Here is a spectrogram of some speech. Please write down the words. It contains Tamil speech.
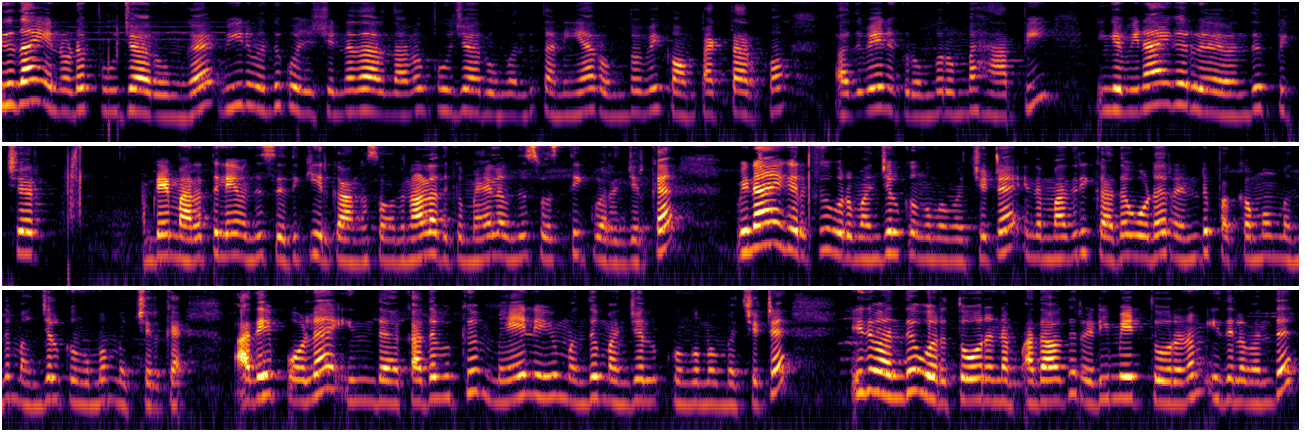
இதுதான் என்னோடய பூஜா ரூம்ங்க. வீடு வந்து கொஞ்சம் சின்னதாக இருந்தாலும் பூஜா ரூம் வந்து தனியாக ரொம்பவே காம்பேக்டாக இருக்கும். அதுவே எனக்கு ரொம்ப ரொம்ப ஹாப்பி இங்கே விநாயகர் வந்து பிக்சர் அப்படியே மரத்திலே வந்து செதுக்கியிருக்காங்க ஸோ அதனால் அதுக்கு மேலே வந்து ஸ்வஸ்திக் வரைஞ்சிருக்கேன். விநாயகருக்கு ஒரு மஞ்சள் குங்குமம் வச்சுட்டேன். இந்த மாதிரி கதவோட ரெண்டு பக்கமும் வந்து மஞ்சள் குங்குமம் வச்சுருக்கேன். அதே போல் இந்த கதவுக்கு மேலேயும் வந்து மஞ்சள் குங்குமம் வச்சுட்டு இது வந்து ஒரு தோரணம் அதாவது ரெடிமேட் தோரணம். இதில் வந்து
